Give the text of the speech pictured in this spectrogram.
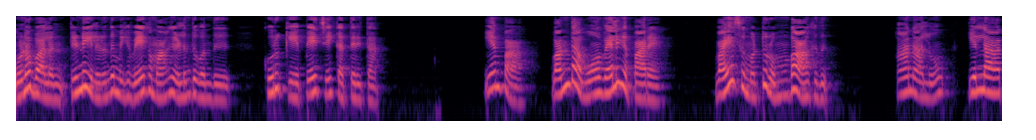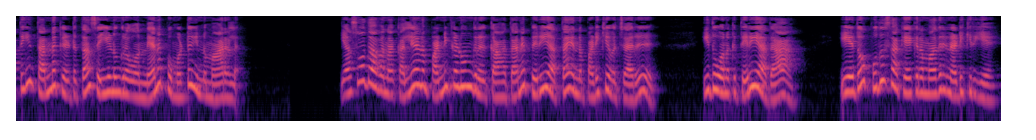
குணபாலன் திண்ணையிலிருந்து மிக வேகமாக எழுந்து வந்து குறுக்கே பேச்சை கத்தரித்தான். ஏன்பா வந்தா உன் வேலைய பாரேன். வயசு மட்டும் ரொம்ப ஆகுது. ஆனாலும் எல்லாத்தையும் தன்னை கேட்டுத்தான் செய்யணுங்கிற உன் நினைப்பு மட்டும் இன்னும் மாறல. யசோதாவை நான் கல்யாணம் பண்ணிக்கணுங்கிறதுக்காகத்தானே பெரியாத்தான் என்னை படிக்க வச்சாரு? இது உனக்கு தெரியாதா? ஏதோ புதுசா கேட்குற மாதிரி நடிக்கிறியே.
